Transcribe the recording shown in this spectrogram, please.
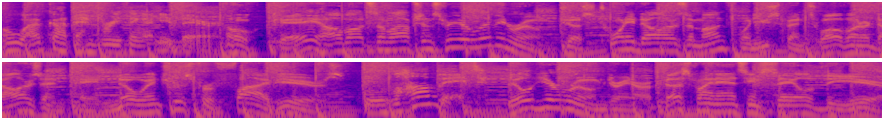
Oh, I've got everything I need there. Okay, how about some options for your living room? Just $20 a month when you spend $1,200 and pay no interest for five years. Love it. Build your room during our best financing sale of the year.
